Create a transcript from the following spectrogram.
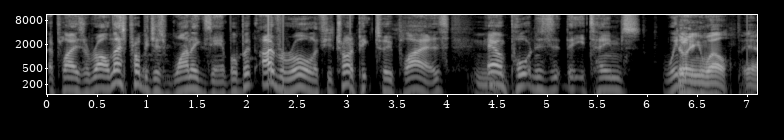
it plays a role, and that's probably just one example. But overall, if you're trying to pick two players, how important is it that your team's winning? Doing well, yeah.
